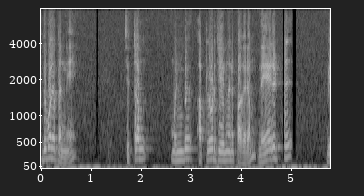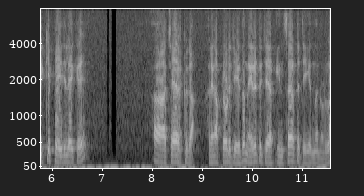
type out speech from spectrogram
ഇതുപോലെ തന്നെ ചിത്രം മുൻപ് അപ്ലോഡ് ചെയ്യുന്നതിന് പകരം നേരിട്ട് വിക്കി പേജിലേക്ക് ചേർക്കുക. അല്ലെങ്കിൽ അപ്ലോഡ് ചെയ്ത് നേരിട്ട് ചേർ ഇൻസേർട്ട് ചെയ്യുന്നതിനുള്ള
